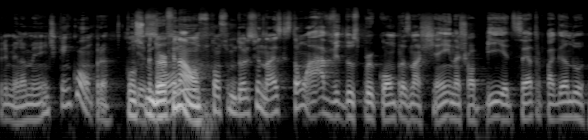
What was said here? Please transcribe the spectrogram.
Primeiramente, quem compra. Consumidor final. Os consumidores finais que estão ávidos por compras na Shein, na Shopee, etc., pagando,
